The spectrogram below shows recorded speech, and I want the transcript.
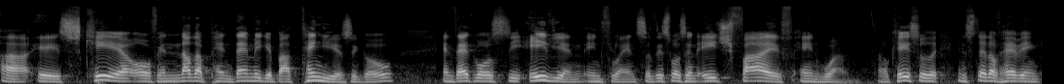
uh, a scare of another pandemic about 10 years ago, and that was the avian influenza. This was an H5N1. Okay, so instead of having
